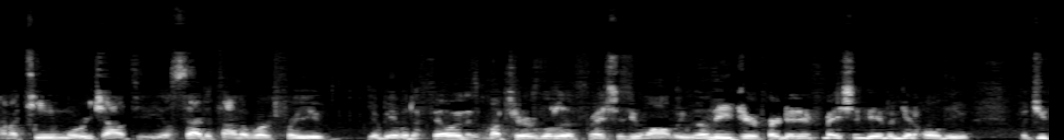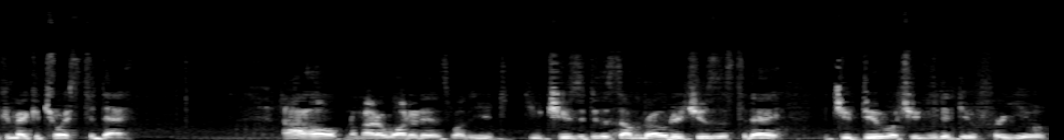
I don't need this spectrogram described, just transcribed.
and my team will reach out to you. You'll set a time that works for you. You'll be able to fill in as much or as little information as you want. We will need your pertinent information to be able to get a hold of you, but you can make a choice today. And I hope no matter what it is, whether you, you choose to do this down the road or you choose this today, that you do what you need to do for you.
